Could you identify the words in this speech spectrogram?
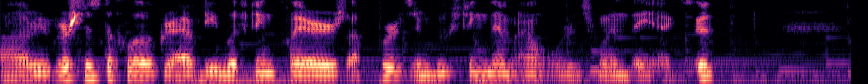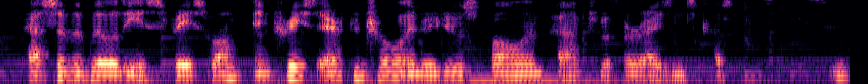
uh, reverses the flow of gravity, lifting players upwards and boosting them outwards when they exit. Passive ability is Spacewalk, increase air control and reduce fall impacts with Horizon's custom spacesuit.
